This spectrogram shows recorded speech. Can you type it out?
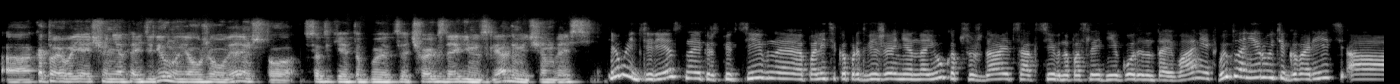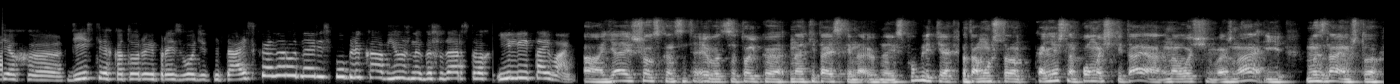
э, которого я еще не определил, но я уже уверен, что все-таки это будет человек с другими взглядами, чем в России. Тема интересная, перспективная. Политика продвижения на юг обсуждается активно последние годы на Тайване. Вы планируете говорить о тех э, действиях, которые производит Китайская Народная Республика в южных государствах или Тайвань? А, я решил сконцентрироваться только на Китайской Народной Республике, потому что, конечно, помощь Китая, она очень важна, и мы знаем, что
